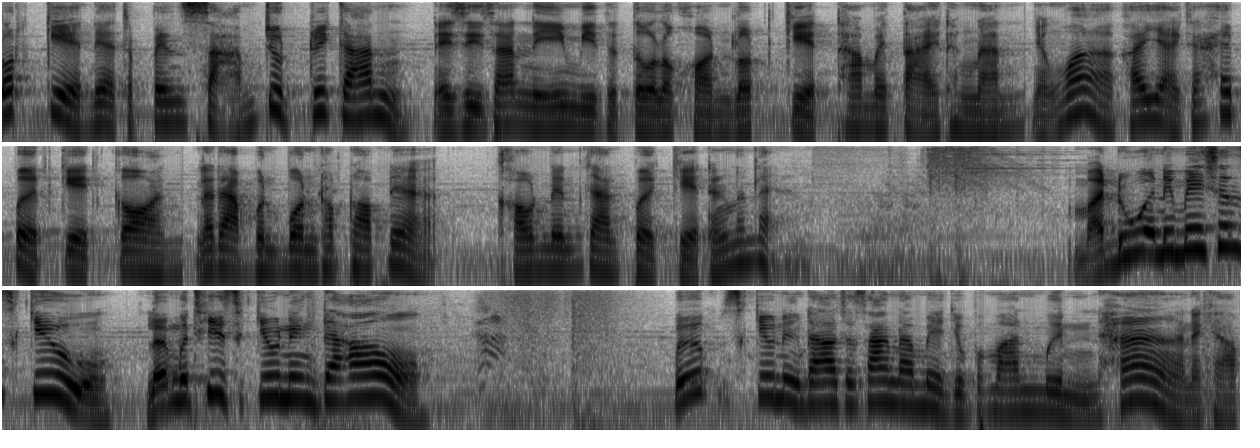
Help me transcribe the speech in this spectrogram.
ลดเกรดเนี่ยจะเป็น 3 จุดด้วยกัน ในซีซั่นนี้มีแต่ตัวละครลดเกรดท่าไม้ตายทั้งนั้น อย่างว่าใครอยากจะให้เปิดเกรดก่อน ระดับบนๆท็อปๆเนี่ยเขาเน้นการเปิดเกรดทั้งนั้นแหละ มาดูแอนิเมชันสกิลเริ่มกันที่สกิลหนึ่งดาวปุ๊บสกิลหนึ่งดาวจะสร้างดาเมจอยู่ประมาณ 1 5ื่นนะครับ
